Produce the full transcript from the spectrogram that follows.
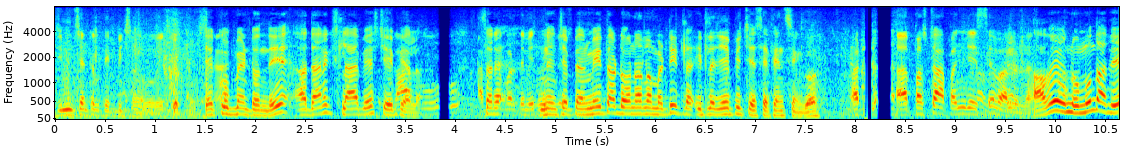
జిమ్ సెంటర్కి తెప్పించినాము ఎక్విప్మెంట్స్ ఎక్విప్మెంట్ ఉంది. దానికి స్లాబ్ వేసి చేపియాలి? సరే నేను చెప్పాను మిగతా డోనర్లను బట్టి ఇట్లా ఇట్లా చేపించేసే ఫెన్సింగ్. ఫస్ట్ ఆ పని చేస్తే వాళ్ళు. అవే నువ్వు ముందు అది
